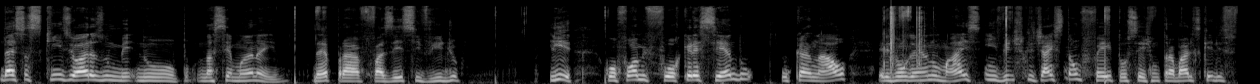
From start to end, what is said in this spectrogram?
dá essas 15 horas no, no na semana aí, né, para fazer esse vídeo. E conforme for crescendo o canal, eles vão ganhando mais em vídeos que já estão feitos, ou seja, um trabalhos que eles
